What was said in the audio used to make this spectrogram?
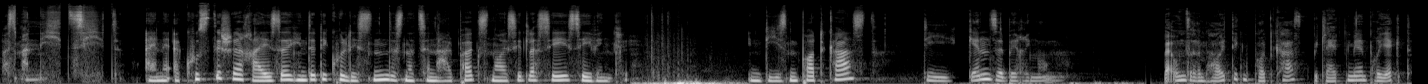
was man nicht sieht. Eine akustische Reise hinter die Kulissen des Nationalparks Neusiedlersee Seewinkel. In diesem Podcast die Gänseberingung. Bei unserem heutigen Podcast begleiten wir ein Projekt,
